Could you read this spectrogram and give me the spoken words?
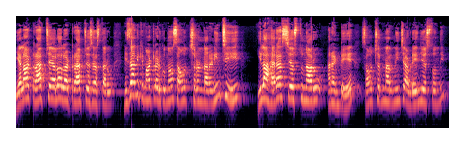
ఎలా ట్రాప్ చేయాలో అలా ట్రాప్ చేసేస్తారు. నిజానికి మాట్లాడుకుందాం. సంవత్సరంన్నర నుంచి ఇలా హెరాస్ చేస్తున్నారు అని అంటే సంవత్సరంన్నర నుంచి ఆవిడ ఏం చేస్తుంది?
